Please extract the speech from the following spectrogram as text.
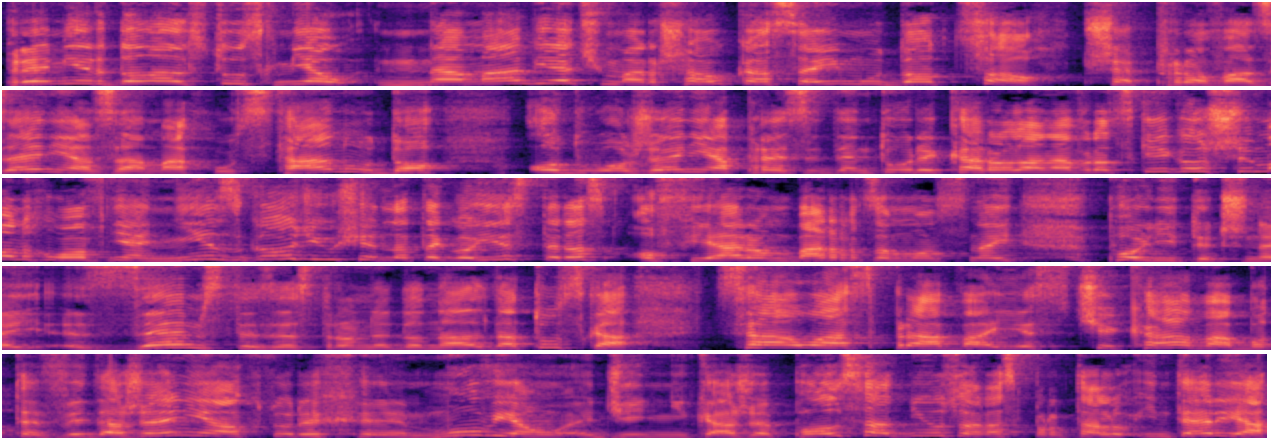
Premier Donald Tusk miał namawiać marszałka Sejmu do co? Przeprowadzenia zamachu stanu, do odłożenia prezydentury Karola Nawrockiego. Szymon Hołownia nie zgodził się, dlatego jest teraz ofiarą bardzo mocnej politycznej zemsty ze strony Donalda Tuska. Cała sprawa jest ciekawa, bo te wydarzenia, o których y, mówią dziennikarze Polsat News oraz portalu Interia,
